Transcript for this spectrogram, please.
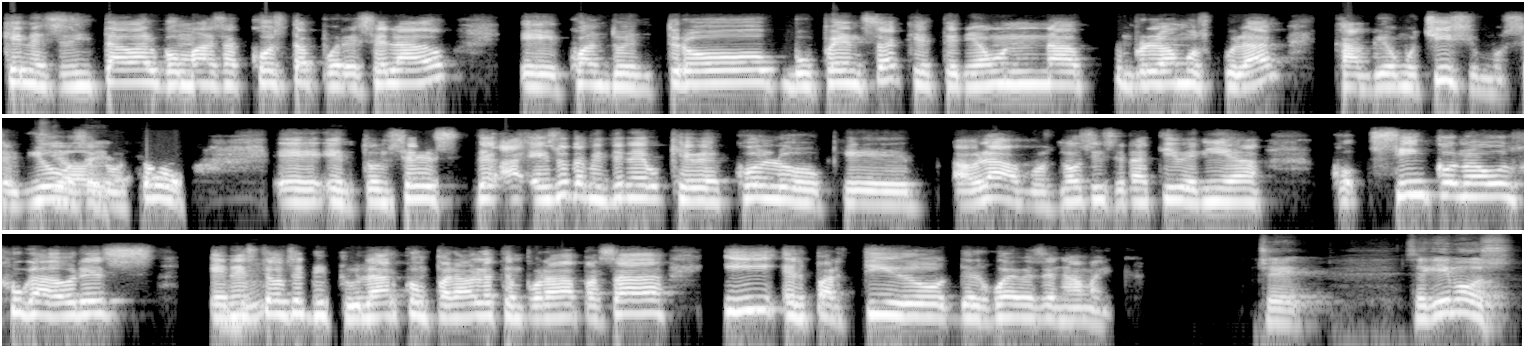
que necesitaba algo más a costa por ese lado. Eh, cuando entró Bupensa, que tenía un problema muscular, cambió muchísimo, se vio, se notó. Eh, entonces, ah, eso también tiene que ver con lo que hablábamos, ¿no? Cincinnati venía con cinco nuevos jugadores en este once titular comparado a la temporada pasada y el partido del jueves en Jamaica. Sí. Seguimos.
